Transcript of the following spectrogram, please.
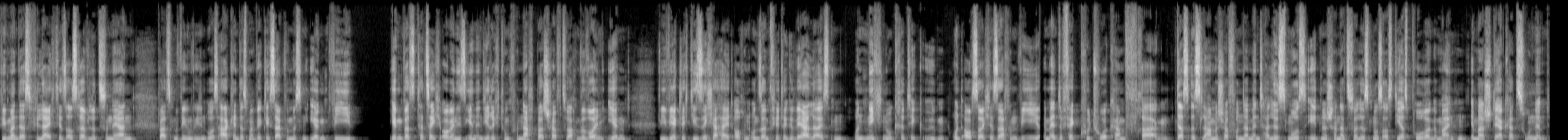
wie man das vielleicht jetzt aus revolutionären schwarzen Bewegungen wie den USA kennt, dass man wirklich sagt, wir müssen irgendwie irgendwas tatsächlich organisieren in die Richtung von Nachbarschaftswachen. Wir wollen irgendwie wirklich die Sicherheit auch in unserem Viertel gewährleisten und nicht nur Kritik üben. Und auch solche Sachen wie im Endeffekt Kulturkampffragen, dass islamischer Fundamentalismus, ethnischer Nationalismus aus Diaspora-Gemeinden immer stärker zunimmt.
